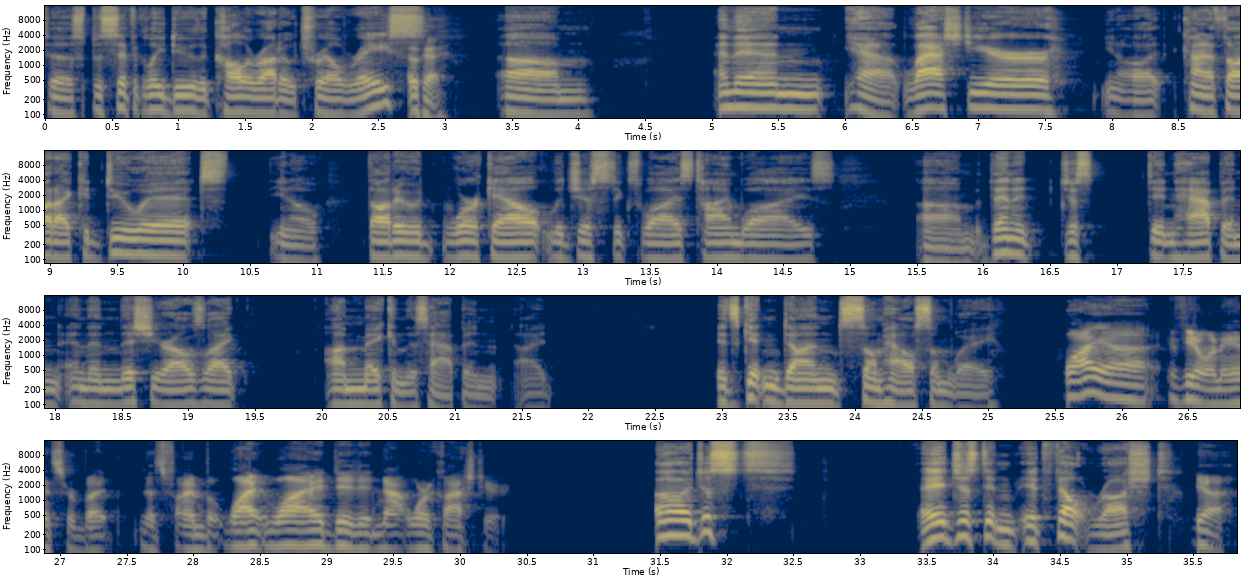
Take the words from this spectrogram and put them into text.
to specifically do the Colorado Trail race. Okay. Um, and then, yeah, last year, you know, I kind of thought I could do it, you know, thought it would work out logistics wise, time wise. Um, but then it just didn't happen. And then this year I was like, I'm making this happen. I, it's getting done somehow, some way. why? Uh, if you don't want to answer, but that's fine. But why? Why did it not work last year? Uh, just, it just didn't, it felt rushed. Yeah,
